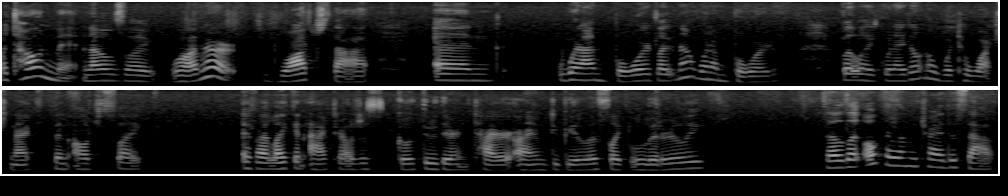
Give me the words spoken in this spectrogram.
Atonement and I was like, well, I've never watched that. And when I'm bored, like, not when I'm bored, but like when I don't know what to watch next, then I'll just like, if I like an actor, I'll just go through their entire IMDb list, like literally. So I was like, okay, let me try this out.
